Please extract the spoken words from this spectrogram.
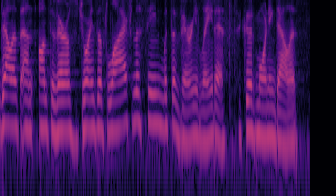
Dallas Ontiveros joins us live from the scene with the very latest. Good morning, Dallas.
